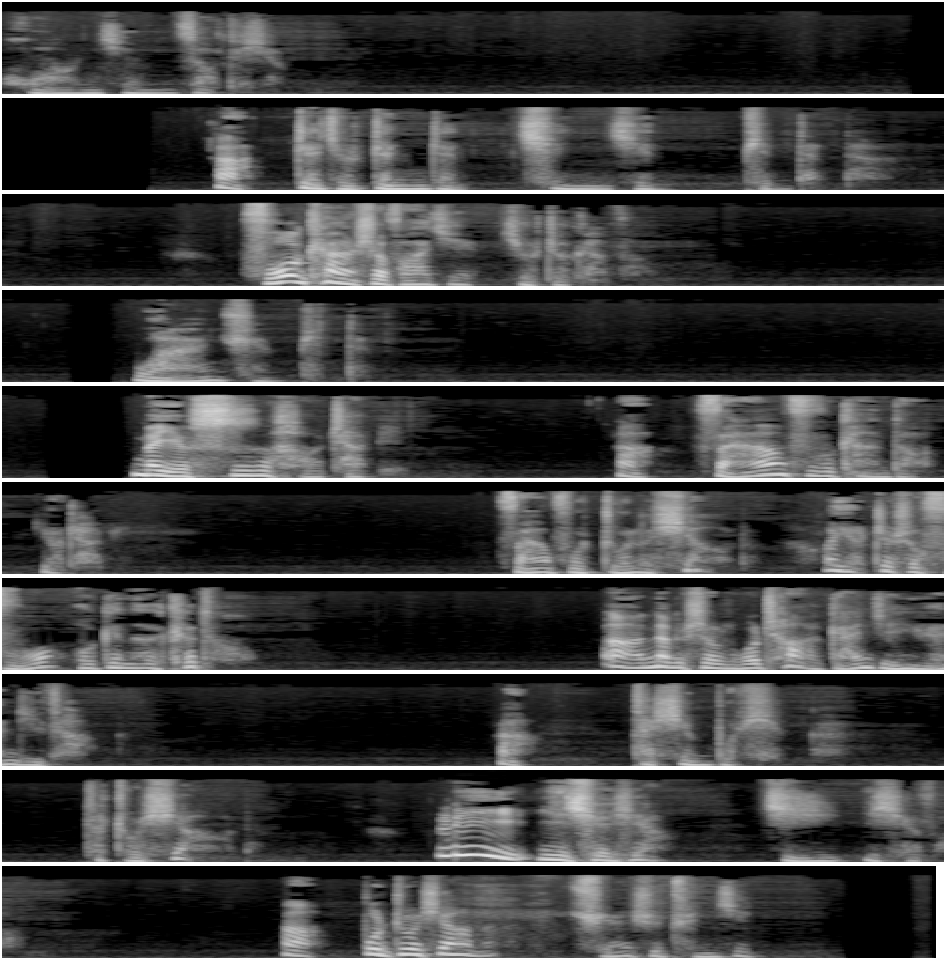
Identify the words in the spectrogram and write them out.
黄金造的像啊，这就真正清净平等的。佛看十法界就这看法，完全平等，没有丝毫差别。啊，凡夫看到有差别。凡夫着了相了，哎呀，这是佛，我跟他磕头。啊，那个是罗刹，赶紧远离他。啊，他心不平啊，他着相了，立一切相，即一切法。啊，不着相呢，全是纯净，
